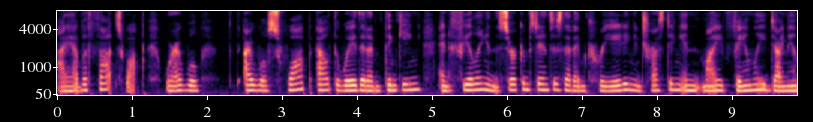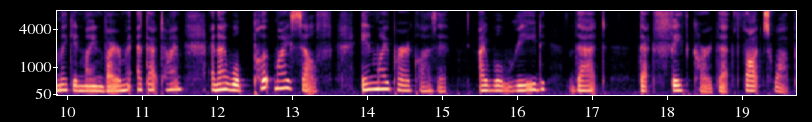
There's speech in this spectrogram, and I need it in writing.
I have a thought swap where I will I will swap out the way that I'm thinking and feeling and the circumstances that I'm creating and trusting in my family dynamic, in my environment at that time. And I will put myself in my prayer closet. I will read that, that faith card, that thought swap.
